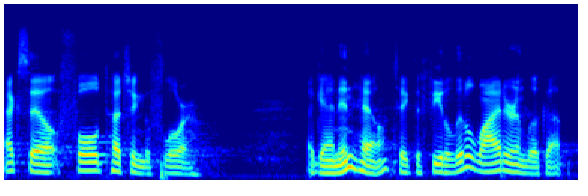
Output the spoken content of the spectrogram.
Exhale, fold touching the floor. Again, inhale, take the feet a little wider and look up.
